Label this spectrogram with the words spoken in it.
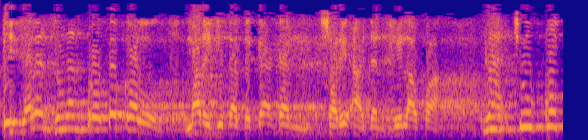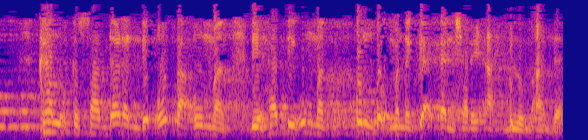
di jalan-jalan protokol. Mari kita tegakkan syariah dan khilafah. Gak cukup kalau kesadaran di otak umat, di hati umat untuk menegakkan syariah belum ada.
